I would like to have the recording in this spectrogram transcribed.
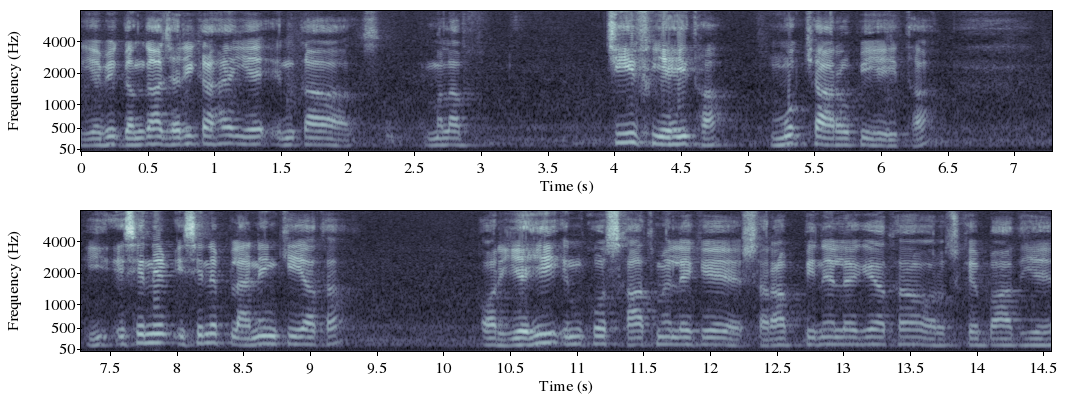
ये भी गंगाझरी का है, ये इनका मतलब चीफ यही था, मुख्य आरोपी यही था। इसी ने इसी ने प्लानिंग किया था। और यही इनको साथ में लेके शराब पीने ले गया था और उसके बाद ये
